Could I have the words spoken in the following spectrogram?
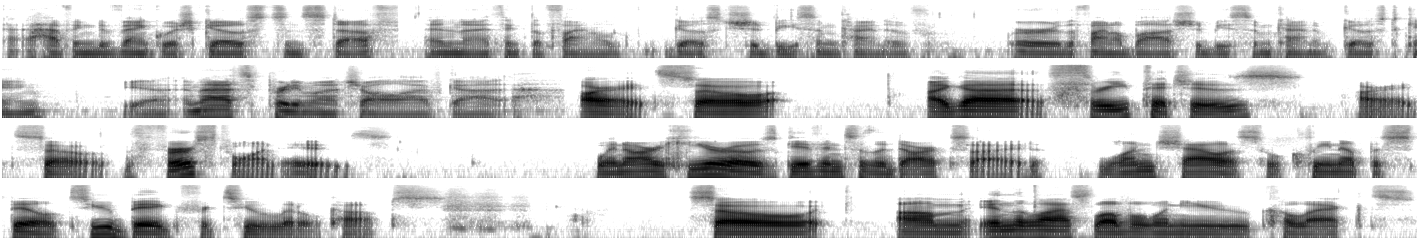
having to vanquish ghosts and stuff. And then I think the final ghost should be some kind of, or the final boss should be some kind of ghost king. Yeah, and that's pretty much all I've got. All right, so I got three pitches. All right, so the first one is when our heroes give into the dark side, one chalice will clean up a spill too big for two little cups. So, um, in the last level, when you collect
